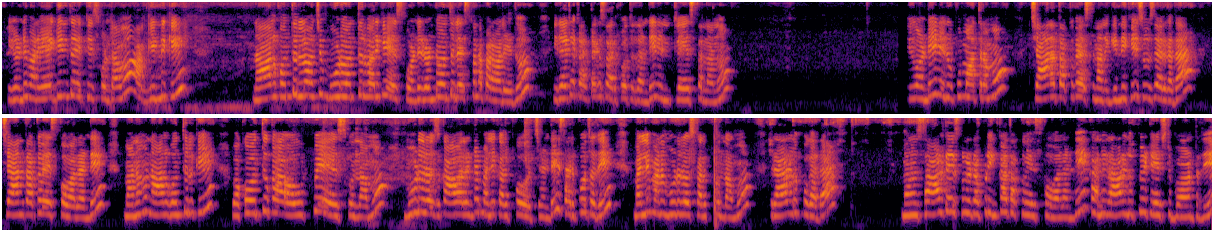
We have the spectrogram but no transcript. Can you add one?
ఇదిగోండి మనం ఏ గిన్నెతో తీసుకుంటామో ఆ గిన్నెకి నాలుగు వంతుల్లోంచి మూడు వంతుల వరకు వేసుకోండి. రెండు వంతులు వేసుకున్నా పర్వాలేదు. ఇదైతే కరెక్ట్గా సరిపోతుందండి. నేను ఇట్లా వేస్తున్నాను. ఇదిగోండి నేను ఉప్పు మాత్రము చాలా తక్కువ వేస్తున్నాను. గిన్నెకి చూశారు కదా? చాలా తక్కువ వేసుకోవాలండి. మనము నాలుగు వంతులకి ఒక వంతు ఉప్పు వేసుకుందాము. మూడు రోజు కావాలంటే మళ్ళీ కలుపుకోవచ్చండి. సరిపోతుంది. మళ్ళీ మనం మూడు రోజు కలుపుకుందాము. రాళ్ళు ఉప్పు కదా? మనం సాల్ట్ వేసుకునేటప్పుడు ఇంకా తక్కువ వేసుకోవాలండి. కానీ రాళ్ళు ఉప్పు టేస్ట్ బాగుంటుంది.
